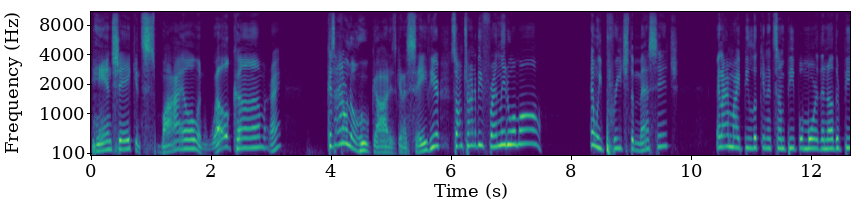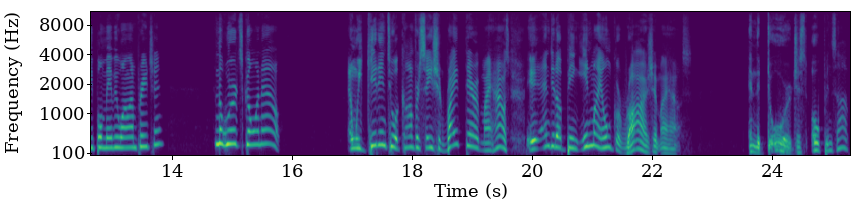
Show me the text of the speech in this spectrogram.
handshake and smile and welcome, right? because I don't know who God is going to save here. So I'm trying to be friendly to them all. And we preach the message. And I might be looking at some people more than other people, maybe while I'm preaching. And the word's going out. And we get into a conversation right there at my house. It ended up being in my own garage at my house. And the door just opens up.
